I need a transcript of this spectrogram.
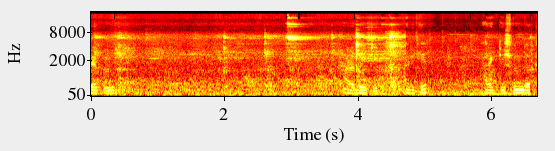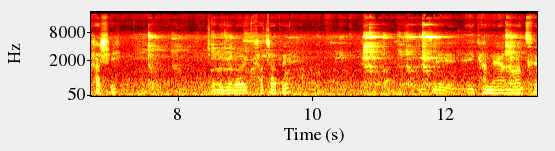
দেখুন। আরও দুইটি। আর কি আরেকটি সুন্দর খাসি চলে গেল ওই খাঁচাতে। এইখানে আরও আছে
